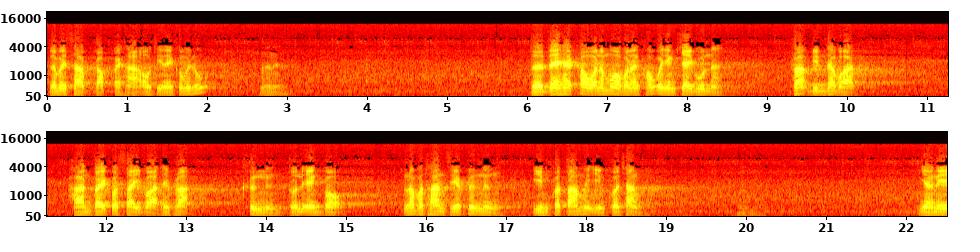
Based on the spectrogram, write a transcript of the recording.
แล้วไม่ทราบกลับไปหาเอาที่ไหนก็ไม่รู้นั่นนะ แต่ได้ให้เข้าวันมอวันนั้นเขาก็ยังใจบุญนะพระบินทบาทผ่านไปก็ใส่บาตรให้พระครึ่งหนึ่ง ตนเองก็รับประทานเสียครึ่งหนึ่ง อิ่มก็ตามไม่อิ่มก็ช่าง อย่างนี้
